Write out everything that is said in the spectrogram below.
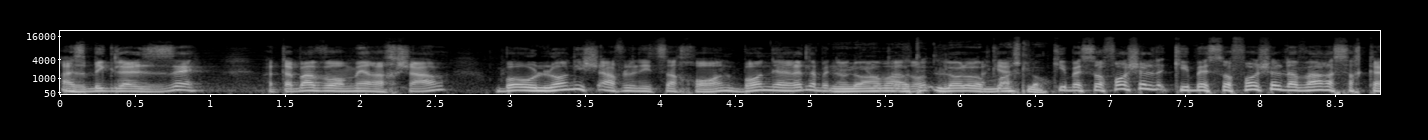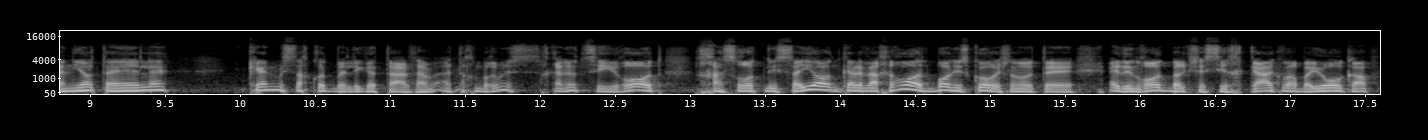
אז בגלל זה, אתה בא ואומר עכשיו, בואו לא נשאף לניצחון, בואו נרד לבינוניות לא הזאת. לא, לא, לא? ממש לא. כי בסופו, של, כי בסופו של דבר השחקניות האלה כן משחקות בליגת העל. אנחנו מדברים על שחקניות צעירות, חסרות ניסיון, כאלה ואחרות. בואו נזכור, יש לנו את אה, עדן רוטברג ששיחקה כבר ביורו-קאפ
